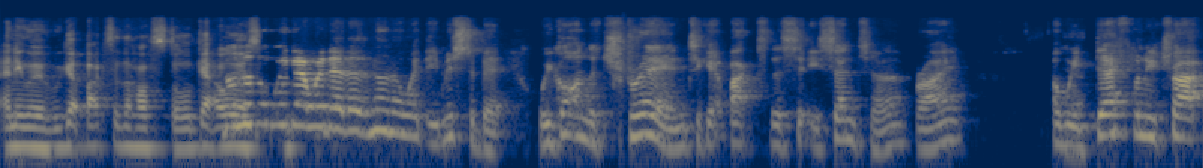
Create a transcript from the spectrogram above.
anyway, we got back to the hostel. Get No, no, no, wait there, wait there. No, no, wait, you missed a bit. We got on the train to get back to the city centre, right? And we definitely tried,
